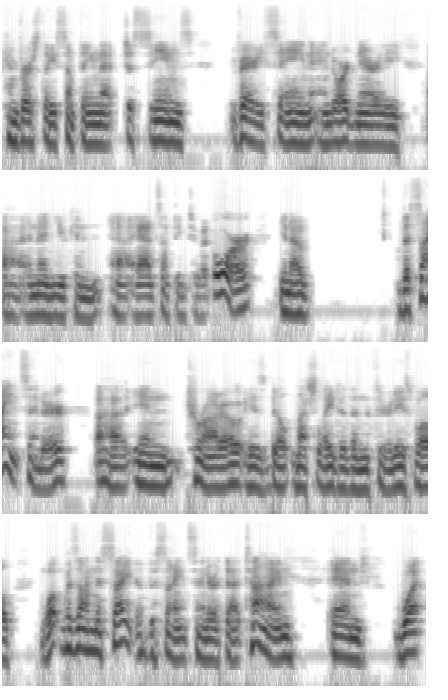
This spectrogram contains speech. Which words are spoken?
conversely something that just seems very sane and ordinary, and then you can add something to it. Or, you know, the Science Center uh, in Toronto is built much later than the 30s. Well, what was on the site of the Science Center at that time, and what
